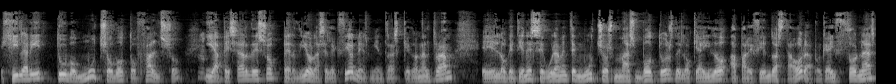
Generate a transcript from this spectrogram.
Hillary tuvo mucho voto falso y a pesar de eso perdió las elecciones, mientras que Donald Trump eh, lo que tiene es seguramente muchos más votos de lo que ha ido apareciendo hasta ahora, porque hay zonas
